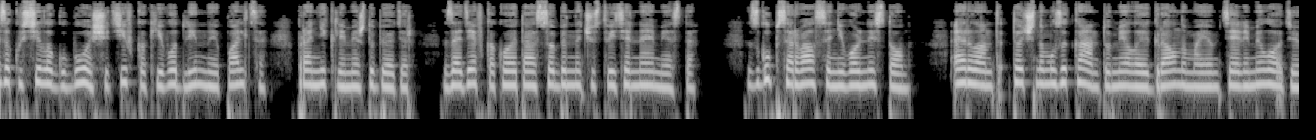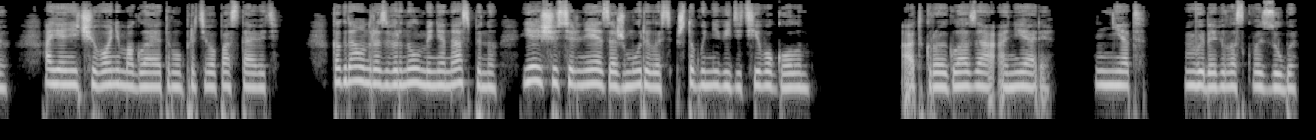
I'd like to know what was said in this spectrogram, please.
закусила губу, ощутив, как его длинные пальцы проникли между бедер, задев какое-то особенно чувствительное место. С губ сорвался невольный стон. Эрланд, точно музыкант, умело играл на моем теле мелодию, а я ничего не могла этому противопоставить. Когда он развернул меня на спину, я еще сильнее зажмурилась, чтобы не видеть его голым. «Открой глаза, Аньяри». «Нет», — выдавила сквозь зубы.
